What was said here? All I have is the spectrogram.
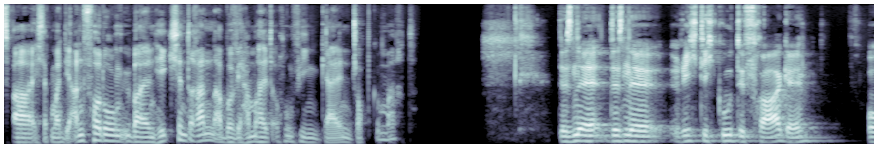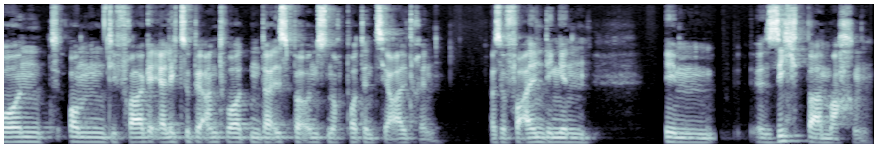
zwar, ich sag mal, die Anforderungen überall ein Häkchen dran, aber wir haben halt auch irgendwie einen geilen Job gemacht? Das ist eine, das ist eine richtig gute Frage. Und um die Frage ehrlich zu beantworten, da ist bei uns noch Potenzial drin. Also vor allen Dingen im äh, Sichtbarmachen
